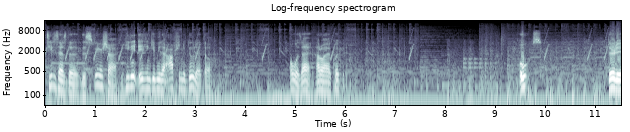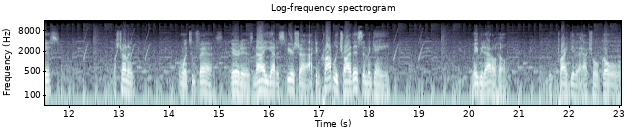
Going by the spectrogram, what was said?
Tidus has the the sphere shot. He didn't. They didn't give me the option to do that though. What was that? How do I equip it? Oops. There it is. I was trying to. I went too fast. There it is. Now you got a sphere shot. I can probably try this in the game. Maybe that'll help. We can probably get an actual goal.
